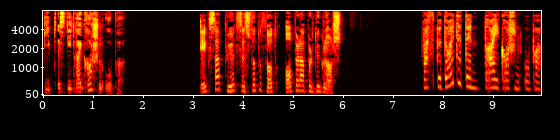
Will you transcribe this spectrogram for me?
gibt es die Drei-Groschen-Oper. Eksa pyet se ç'do të thotë opera për dy grosh. Was bedeutet denn Drei-Groschen-Oper?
